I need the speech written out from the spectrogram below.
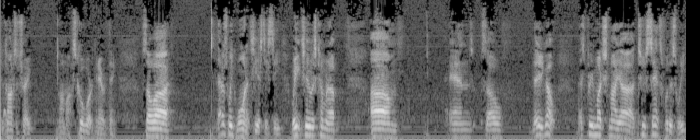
to concentrate on my schoolwork and everything. So, uh, that was week one at TSTC. Week two is coming up. Um, and so, there you go that's pretty much my uh, two cents for this week.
